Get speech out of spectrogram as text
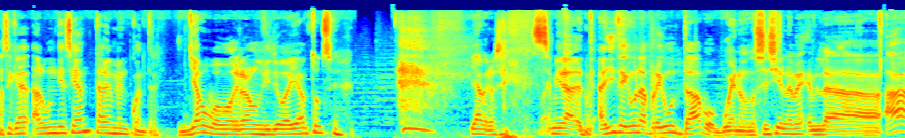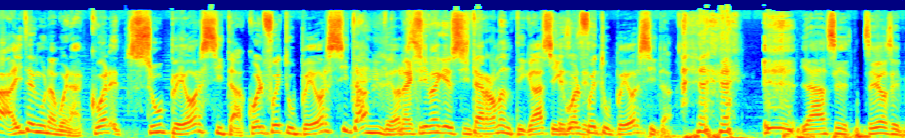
Así que algún día sean, tal vez me encuentren. Ya pues, vamos a grabar un video allá entonces. Ya, pero sí. Mira, ahí tengo una pregunta. bo- Bueno, no sé si en la, la- Ah, ahí tengo una buena. ¿Cuál su peor cita? ¿Cuál fue tu peor cita? Ay, mi peor encima que cita romántica, así Sí, ¿Cuál sí, fue tu peor cita? Ya, sí, sí o sí.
